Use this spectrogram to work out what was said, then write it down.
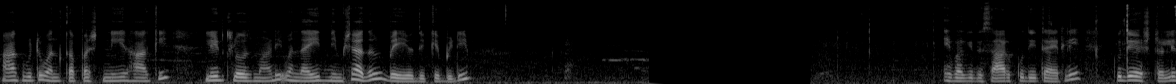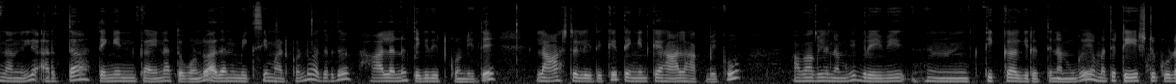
ಹಾಕಿಬಿಟ್ಟು ಒಂದು ಕಪ್ಪಷ್ಟು ನೀರು ಹಾಕಿ ಲೀಡ್ ಕ್ಲೋಸ್ ಮಾಡಿ ಒಂದು ಐದು ನಿಮಿಷ ಅದು ಬೇಯೋದಕ್ಕೆ ಬಿಡಿ. ಇವಾಗ ಇದು ಸಾರು ಕುದೀತಾ ಇರಲಿ. ಕುದಿಯೋಷ್ಟರಲ್ಲಿ ನಾನಿಲ್ಲಿ ಅರ್ಧ ತೆಂಗಿನಕಾಯಿನ ತೊಗೊಂಡು ಅದನ್ನು ಮಿಕ್ಸಿ ಮಾಡಿಕೊಂಡು ಅದರದ್ದು ಹಾಲನ್ನು ತೆಗೆದಿಟ್ಕೊಂಡಿದ್ದೆ. ಲಾಸ್ಟಲ್ಲಿ ಇದಕ್ಕೆ ತೆಂಗಿನಕಾಯಿ ಹಾಲು ಹಾಕಬೇಕು. ಆವಾಗಲೇ ನಮಗೆ ಗ್ರೇವಿ ತಿಕ್ಕಾಗಿರುತ್ತೆ ನಮಗೆ. ಮತ್ತು ಟೇಸ್ಟು ಕೂಡ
